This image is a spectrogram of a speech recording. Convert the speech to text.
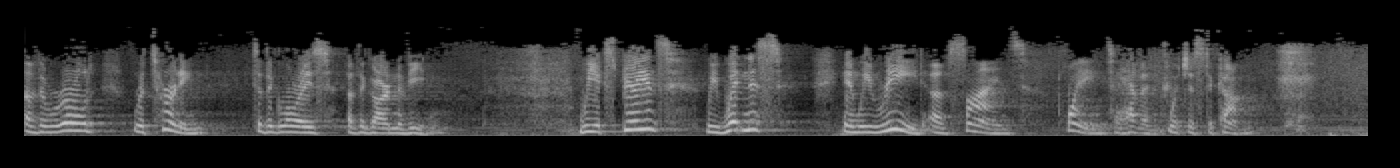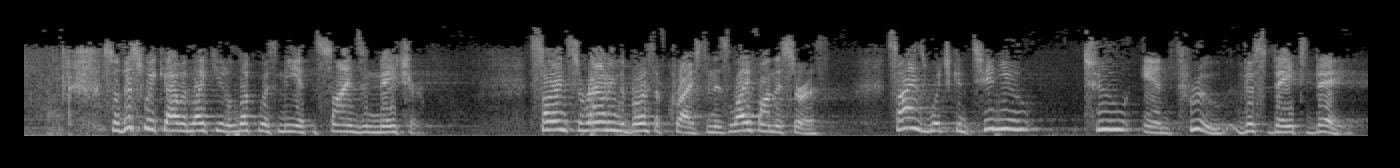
of the world returning to the glories of the Garden of Eden. We experience we witness and we read of signs pointing to heaven, which is to come. So this week I would like you to look with me at the signs in nature. Signs surrounding the birth of Christ and his life on this earth. Signs which continue to and through this day to day.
